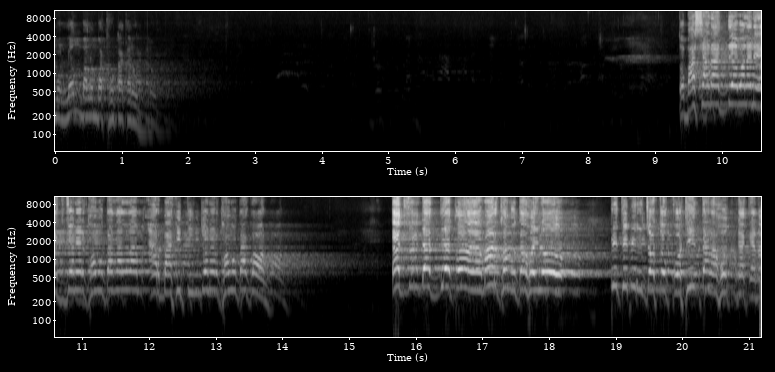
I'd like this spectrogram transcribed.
এমন লম্বা লম্বা ঠোঁট আকার তো বাসা ডাক দিয়ে বলেন, একজনের ক্ষমতা জানলাম, আর বাকি তিনজনের ক্ষমতা কন? একজন ডাক দিয়ে কয়, আমার ক্ষমতা হইল পৃথিবীর যত কঠিন তারা হোক না কেন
